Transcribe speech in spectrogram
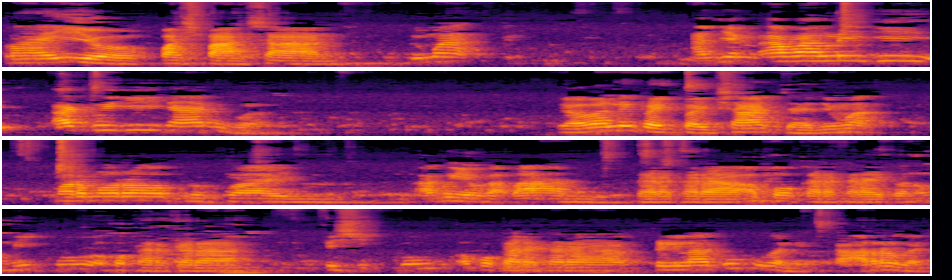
rai yo pas-pasan. Cuma anjen awal iki aku iki kan bang. Ya awalnya baik-baik saja cuma moro-moro berubah ini. Aku ya gak paham gara-gara apa? Gara-gara ekonomiku apa gara-gara fisikku apa gara-gara perilaku kan ya? Karo kan?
